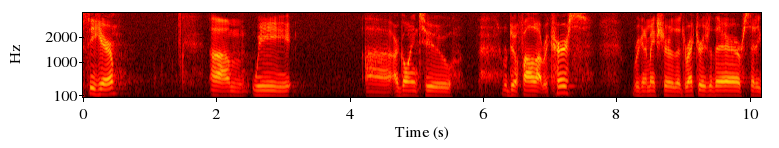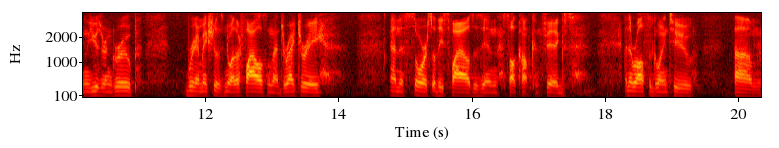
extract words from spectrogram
can see here, um, we uh, are going to do a file.recurse. We're going to make sure the directories are there, setting the user and group. We're going to make sure there's no other files in that directory. And the source of these files is in saltconf configs. And then we're also going to um,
